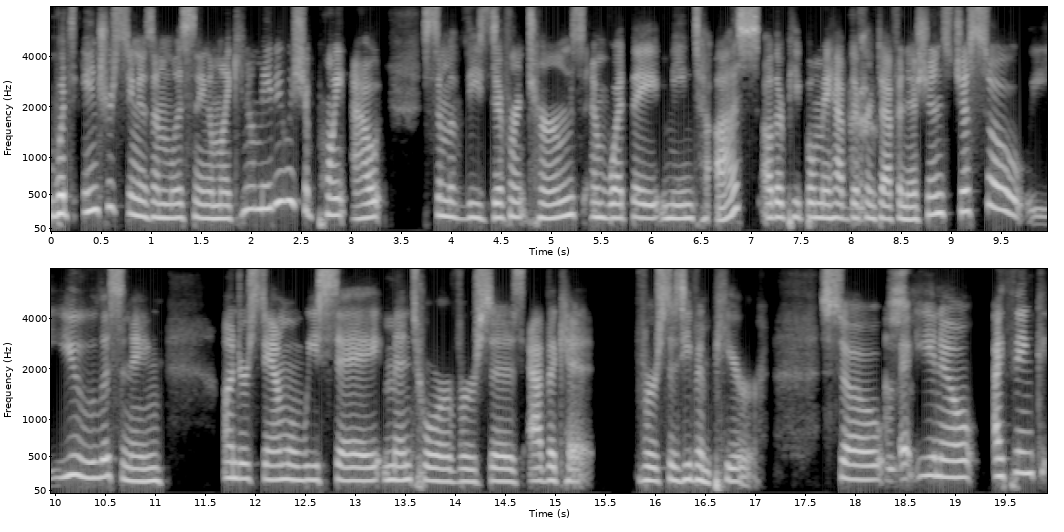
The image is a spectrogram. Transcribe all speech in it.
what's interesting as I'm listening, I'm like, you know, maybe we should point out some of these different terms and what they mean to us. Other people may have different definitions, just so you listening understand when we say mentor versus advocate versus even peer. So, eh, you know, I think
